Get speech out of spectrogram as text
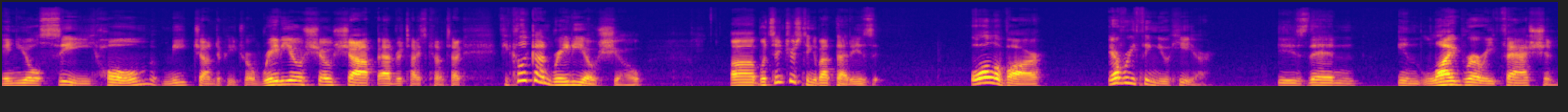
and you'll see home, meet John DePetro, radio show, shop, advertise, contact. If you click on radio show, uh, what's interesting about that is all of our everything you hear is then in library fashion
